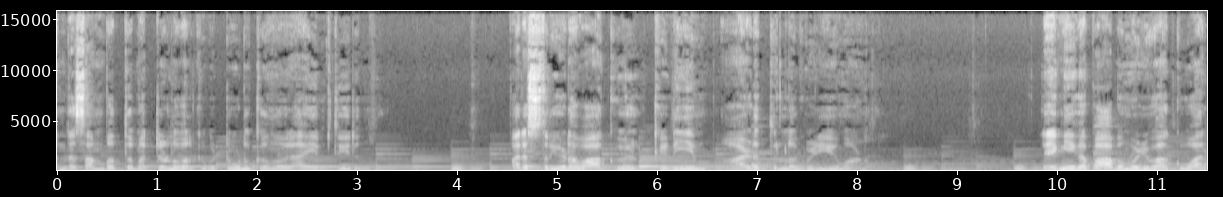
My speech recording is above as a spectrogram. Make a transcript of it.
തന്റെ സമ്പത്ത് മറ്റുള്ളവർക്ക് വിട്ടുകൊടുക്കുന്നവനായും തീരുന്നു. പരസ്ത്രീയുടെ വാക്കുകൾ കെണിയും ആഴത്തുള്ള കുഴിയുമാണ്. ലൈംഗിക പാപം ഒഴിവാക്കുവാൻ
